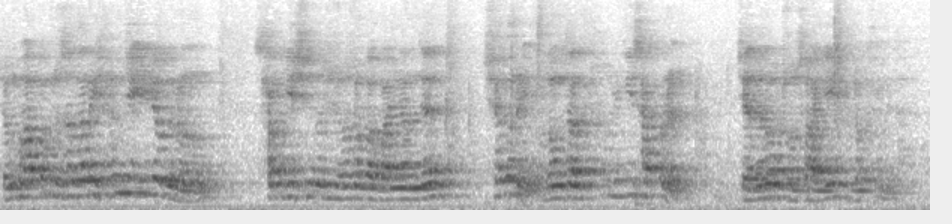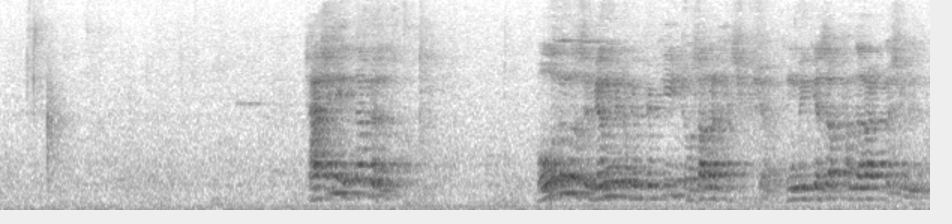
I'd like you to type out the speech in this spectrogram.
정부 합동조사단의 현재 인력으로는 3기 신도시 조성과 관련된 최근의 부동산 투기 사건을 제대로 조사하기 부족합니다. 자신이 있다면 모든 것을 명명백백히 조사를 하십시오. 국민께서 판단할 것입니다.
